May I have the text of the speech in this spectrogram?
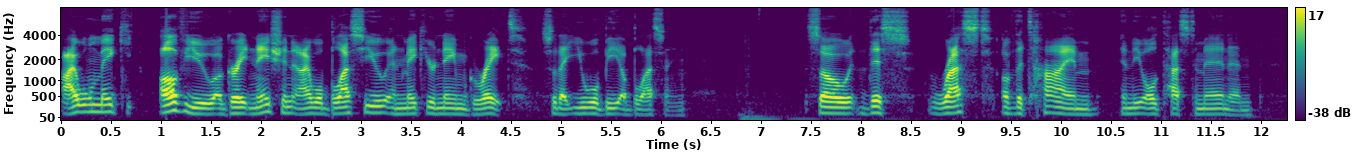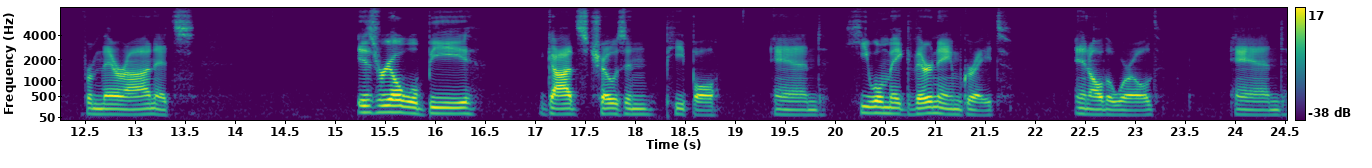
I will make of you a great nation, and I will bless you and make your name great, so that you will be a blessing. So, this rest of the time in the Old Testament and from there on, it's Israel will be God's chosen people, and He will make their name great in all the world, and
